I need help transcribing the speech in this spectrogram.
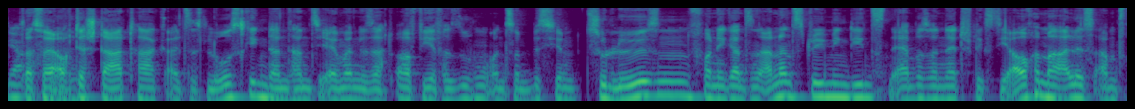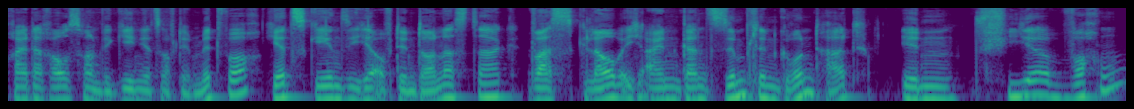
ja. Das war ja auch der Starttag, als es losging. Dann haben sie irgendwann gesagt, oh, wir versuchen uns so ein bisschen zu lösen von den ganzen anderen Streaming-Diensten, Amazon, Netflix, die auch immer alles am Freitag raushauen. Wir gehen jetzt auf den Mittwoch. Jetzt gehen sie hier auf den Donnerstag, was, glaube ich, einen ganz simplen Grund hat in vier Wochen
